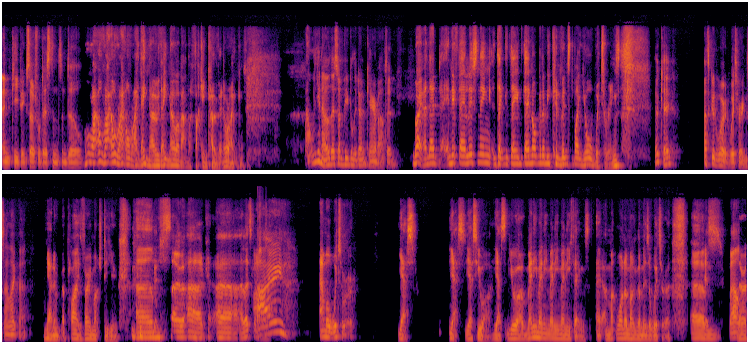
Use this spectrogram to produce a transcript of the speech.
and keeping social distance until. All right, all right, all right, all right. They know, they know about the fucking COVID. All right. Well, you know, there's some people who don't care about it. Right, and then and if they're listening, they, they they're not going to be convinced by your witterings. Okay, that's a good word, witterings. I like that yeah, it applies very much to you. Um, so uh, uh, let's go. I am a witterer. Yes. Yes, yes, you are. Yes, you are many, many, many, many things. Uh, one among them is a witterer. Um, yes. Well, there are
